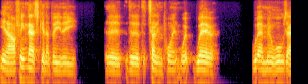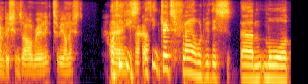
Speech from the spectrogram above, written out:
you know, I think that's going to be the the the, the telling point where, where where Millwall's ambitions are really, to be honest. I think And, he's. uh, I think Jed's flowered with this um, more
